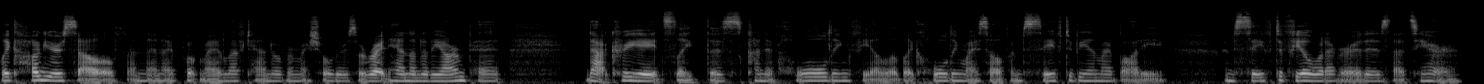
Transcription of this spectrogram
like hug yourself. And then I put my left hand over my shoulder, so right hand under the armpit. That creates like this kind of holding feel of like holding myself. I'm safe to be in my body. I'm safe to feel whatever it is that's here.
